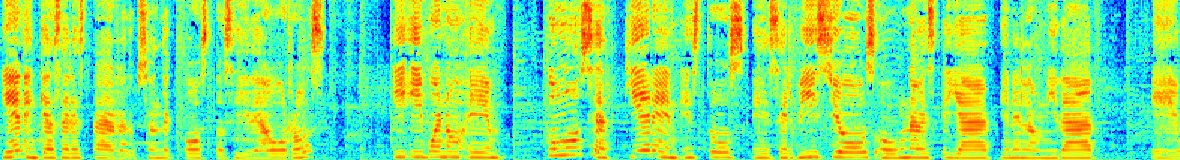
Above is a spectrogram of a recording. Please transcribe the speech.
tienen que hacer esta reducción de costos y de ahorros. Y, bueno, ¿cómo se adquieren estos servicios o una vez que ya tienen la unidad? eh,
